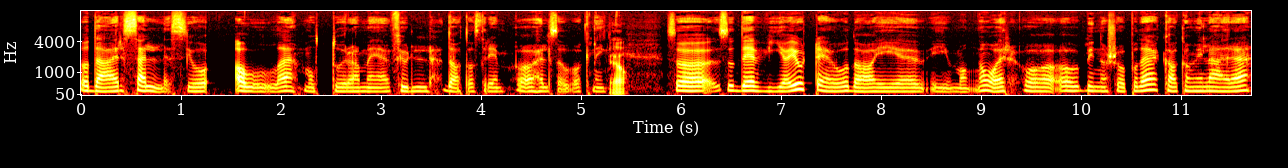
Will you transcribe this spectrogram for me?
Og der selges jo alle motorer med full datastream og helseovervåkning. Ja. Så, så det vi har gjort, er jo da i, i mange år å, begynne å se på det. Hva kan vi lære?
